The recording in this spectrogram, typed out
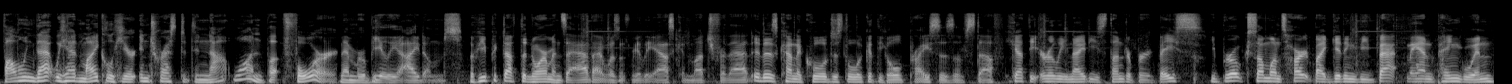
Following that, we had Michael here interested in not one, but four memorabilia items. So he picked up the Norman's ad. I wasn't really asking much for that. It is kind of cool just to look at the old prices of stuff. He got the early 90s Thunderbird bass. He broke someone's heart by getting the Batman Penguin.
